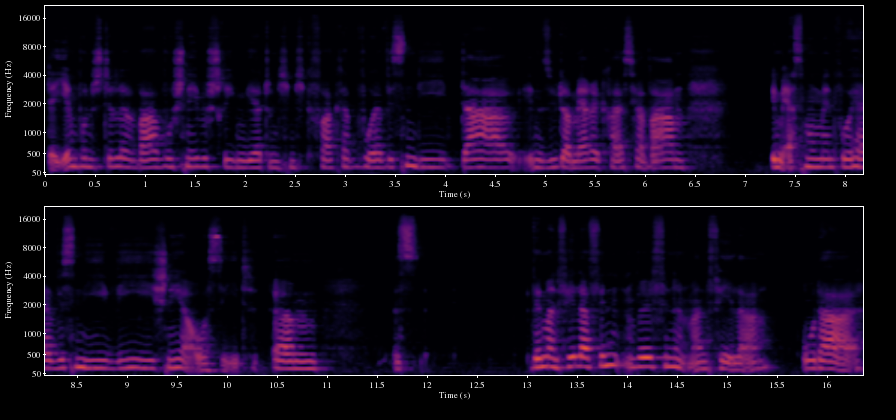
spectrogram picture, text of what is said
da irgendwo eine Stille war, wo Schnee beschrieben wird und ich mich gefragt habe, woher wissen die, da in Südamerika ist ja warm, im ersten Moment, woher wissen die, wie Schnee aussieht. Ähm, es, wenn man Fehler finden will, findet man Fehler. Oder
